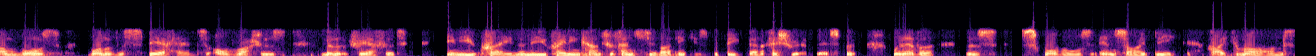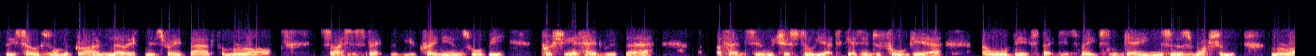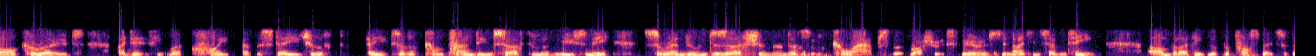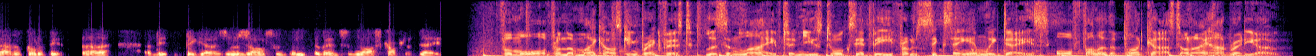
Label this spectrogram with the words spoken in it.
um, was one of the spearheads of Russia's military effort in Ukraine. And the Ukrainian counteroffensive, I think, is the big beneficiary of this. But whenever there's squabbles inside the high command, the soldiers on the ground know it, and it's very bad for morale. So I suspect that Ukrainians will be pushing ahead with their offensive, which is still yet to get into full gear, and will be expected to make some gains as Russian morale corrodes. I don't think we're quite at the stage of a sort of compounding circle of mutiny, surrender, and desertion, and a sort of collapse that Russia experienced in 1917. Um, but I think that the prospects of that have got a bit uh, a bit bigger as a result of the events of the last couple of days. For more from the Mike Hosking Breakfast, listen live to News Talk ZB from 6 a.m. weekdays or follow the podcast on iHeartRadio.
